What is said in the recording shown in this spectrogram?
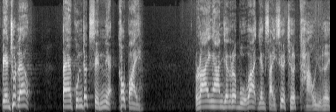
เปลี่ยนชุดแล้ว แต่คุณทักษิณเนี่ยเข้าไป รายงานยังระบุว่ายังใส่เสื้อเชิ้ตขาวอยู่เลย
